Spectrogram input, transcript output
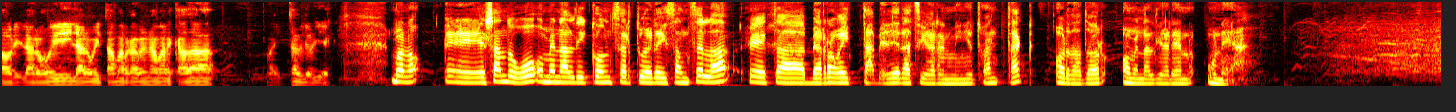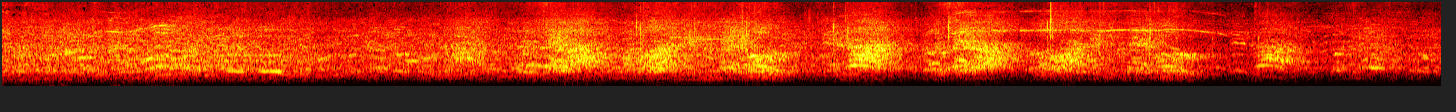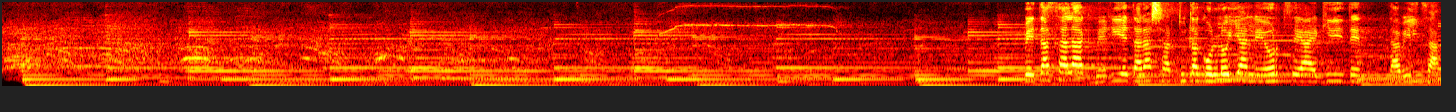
ba hori, laro gehi, laro gehi tamargarren amarka da, bai, talde horiek. Bueno, eh, esan dugu, omenaldi kontzertu ere izan zela, eta berrogeita bederatzi garren minutuan, tak, hor dator omenaldiaren unea. Begietara sartutako loia lehortzea ekiditen dabiltza.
